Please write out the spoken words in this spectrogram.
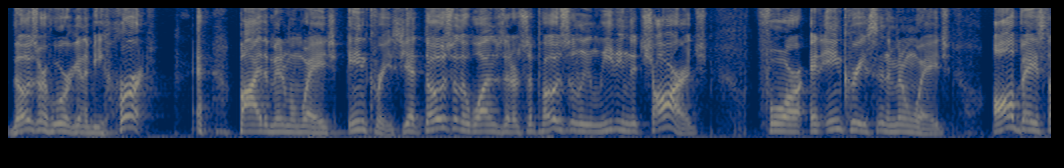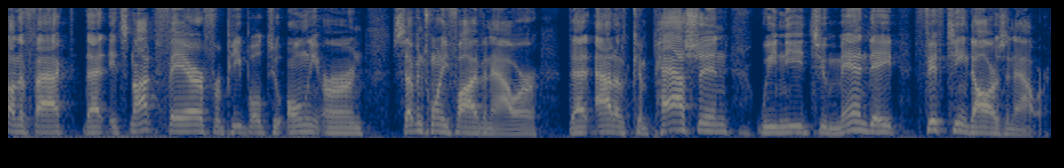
Those are who are going to be hurt by the minimum wage increase. Yet those are the ones that are supposedly leading the charge for an increase in the minimum wage, all based on the fact that it's not fair for people to only earn 725 an hour that out of compassion we need to mandate $15 an hour.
